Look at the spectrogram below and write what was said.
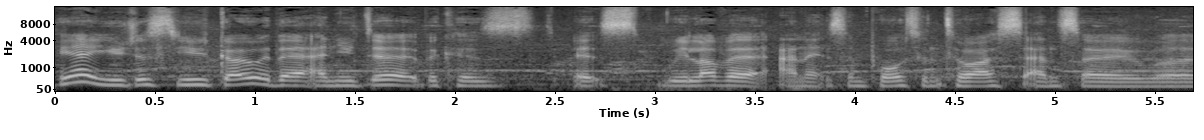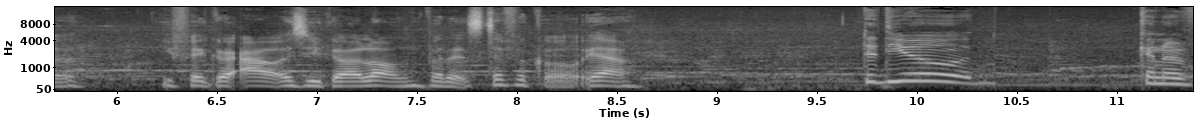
yeah, you just you go with it and you do it because it's we love it and it's important to us, and so uh, you figure it out as you go along. But it's difficult, yeah. Did you kind of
